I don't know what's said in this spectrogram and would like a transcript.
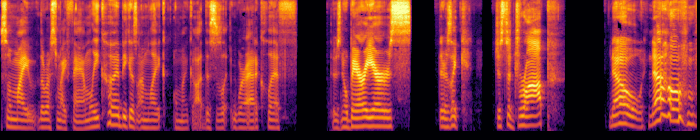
some of my the rest of my family could because I'm like, oh my god, this is like we're at a cliff. There's no barriers. There's like just a drop. No, no.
